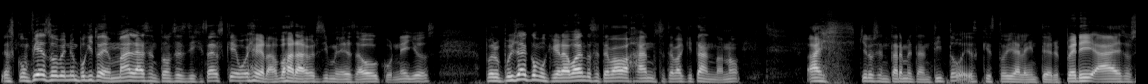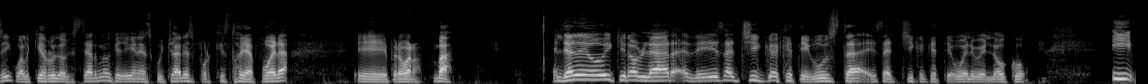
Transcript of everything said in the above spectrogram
Les confieso, venía un poquito de malas, entonces dije, ¿sabes qué? Voy a grabar a ver si me desahogo con ellos. Pero pues ya como que grabando se te va bajando, se te va quitando, ¿no? Ay, quiero sentarme tantito, es que estoy a la intemperie. Ah, eso sí, cualquier ruido externo que lleguen a escuchar es porque estoy afuera. Eh, pero bueno, va. El día de hoy quiero hablar de esa chica que te gusta, esa chica que te vuelve loco. Y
